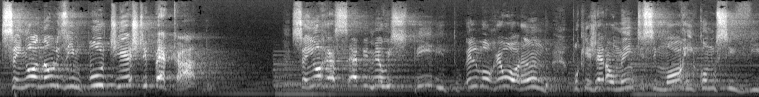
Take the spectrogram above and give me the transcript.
Senhor, não lhes impute este pecado. Senhor, recebe meu espírito. Ele morreu orando, porque geralmente se morre como se vive.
